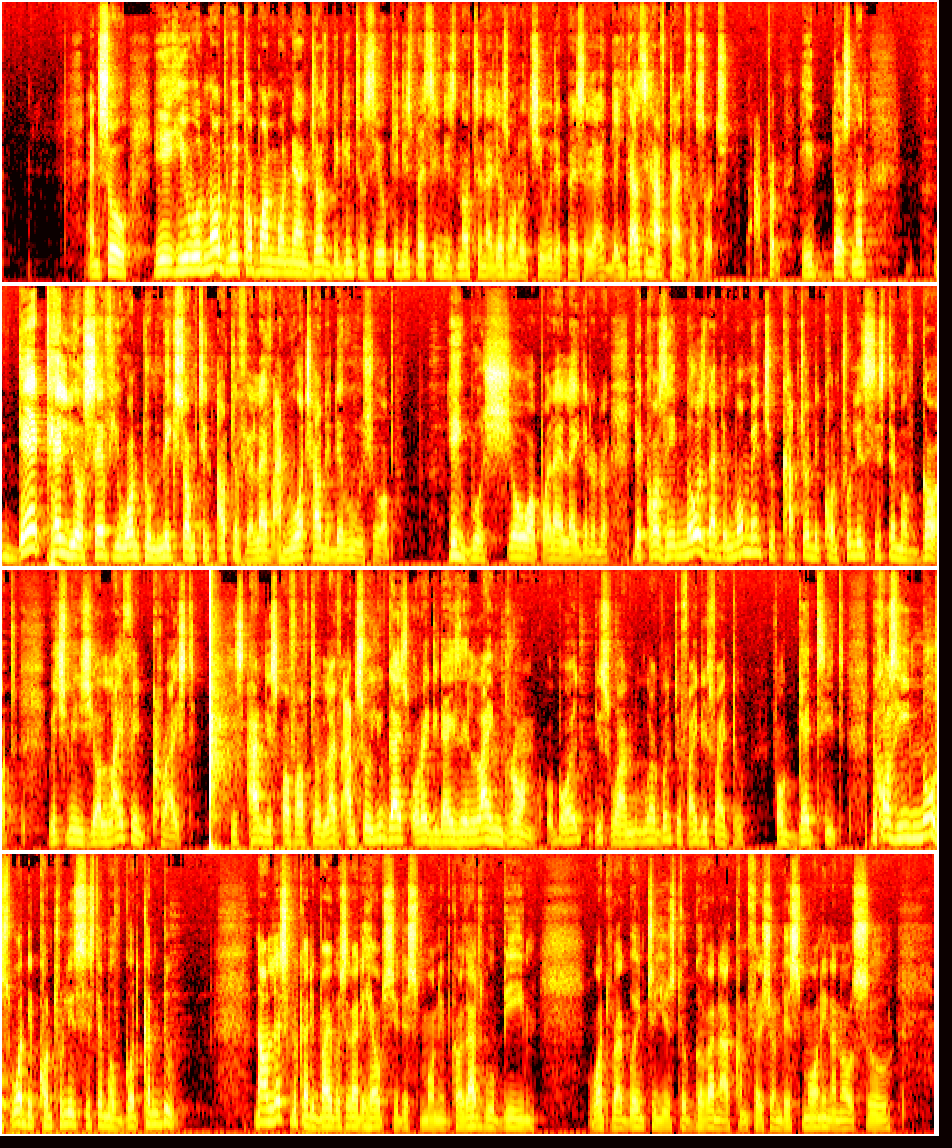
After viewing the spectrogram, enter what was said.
And so he, he will not wake up one morning and just begin to say, okay, this person is nothing. I just want to chill with the person. He doesn't have time for such. He does not. Dare tell yourself you want to make something out of your life and watch how the devil will show up. He will show up whether I like it or not. Because he knows that the moment you capture the controlling system of God, which means your life in Christ, his hand is off after life. And so you guys already, there is a line drawn. Oh boy, this one, we are going to fight this fight too. Forget it. Because he knows what the controlling system of God can do. Now let's look at the Bible so that it helps you this morning, because that will be what we're going to use to govern our confession this morning. And also,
